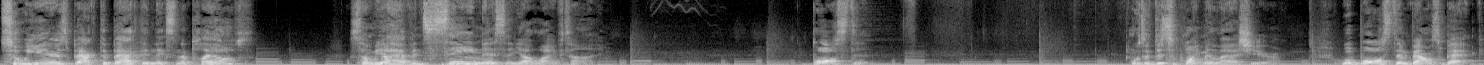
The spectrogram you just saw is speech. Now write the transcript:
Two years back to back, the Knicks in the playoffs. Some of y'all haven't seen this in your lifetime. Boston was a disappointment last year. Will Boston bounce back?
